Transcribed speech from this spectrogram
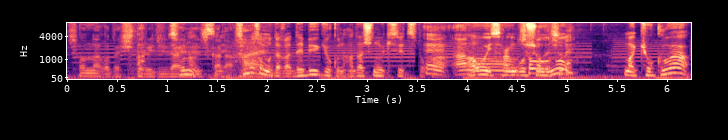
そんなことしてる時代ですから、ねはい、そもそもだからデビュー曲の「裸足の季節」とか、えーあのー、青い珊瑚礁の、まあ、曲は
